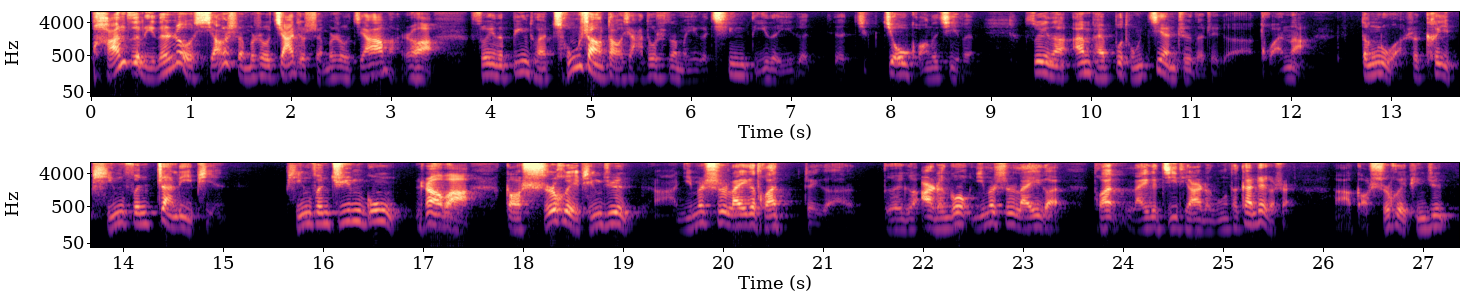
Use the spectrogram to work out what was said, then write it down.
盘子里的肉，想什么时候加就什么时候加嘛，是吧？所以呢，兵团从上到下都是这么一个轻敌的一个呃骄狂的气氛。所以呢，安排不同建制的这个团呐，登陆啊是可以平分战利品，平分军功，你 知道吧？搞实惠平均啊，你们师来一个团，这个得一个二等功；你们师来一个。团来一个集体二等功，他干这个事儿啊，搞实惠平均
